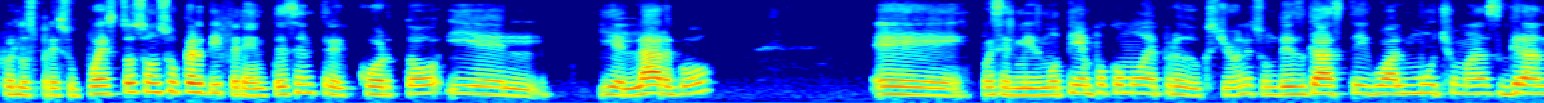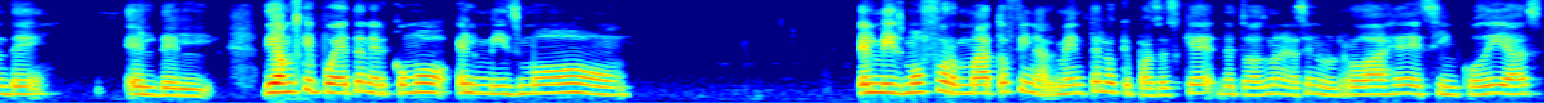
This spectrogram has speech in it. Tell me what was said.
pues los presupuestos son súper diferentes entre el corto y el, y el largo, eh, pues el mismo tiempo como de producción es un desgaste igual mucho más grande el del, digamos que puede tener como el mismo, el mismo formato finalmente, lo que pasa es que de todas maneras en un rodaje de cinco días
